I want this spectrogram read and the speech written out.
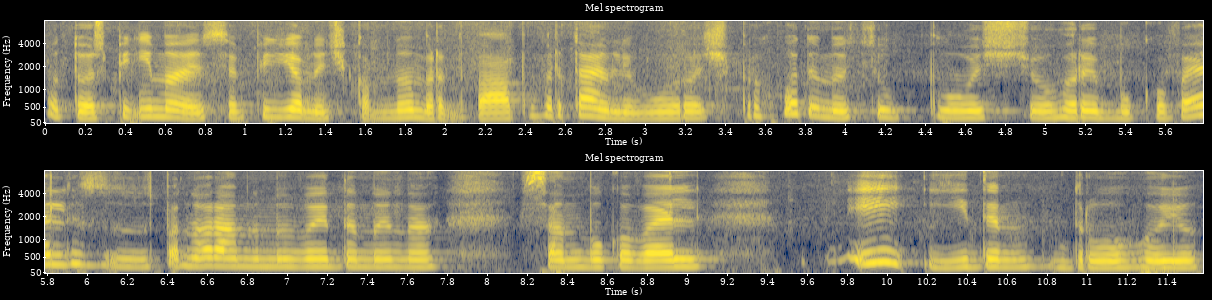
Отож, піднімаємося підйомничком номер 2 повертаємо ліворуч, проходимо цю площу гори Буковель з панорамними видами на сам Буковель і їдемо другою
